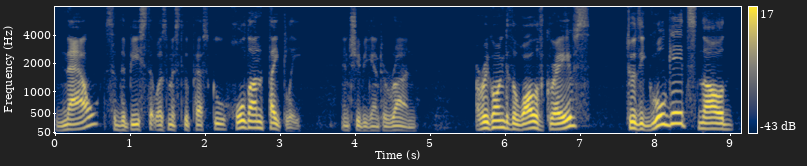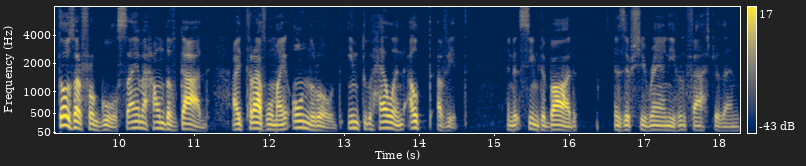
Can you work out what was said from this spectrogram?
Now, said the beast that was Miss Lupescu, hold on tightly. And she began to run. Are we going to the Wall of Graves? To the ghoul gates? No, those are for ghouls. I am a hound of God. I travel my own road, into hell and out of it. And it seemed to Bod as if she ran even faster then.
